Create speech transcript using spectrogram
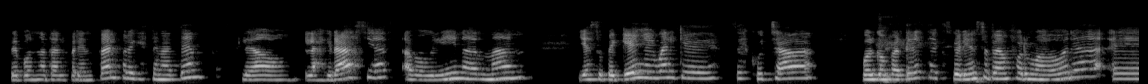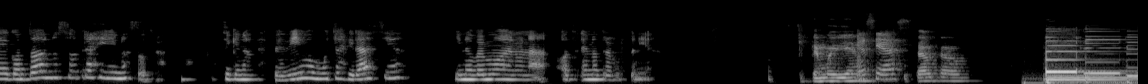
de postnatal parental para que estén atentos. Le damos las gracias a Paulina, Hernán y a su pequeña, igual que se escuchaba, por compartir esta experiencia transformadora eh, con todas nosotras y nosotros. Así que nos despedimos, muchas gracias y nos vemos en, una, en otra oportunidad. Que estén muy bien. Gracias. Chao, chao.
